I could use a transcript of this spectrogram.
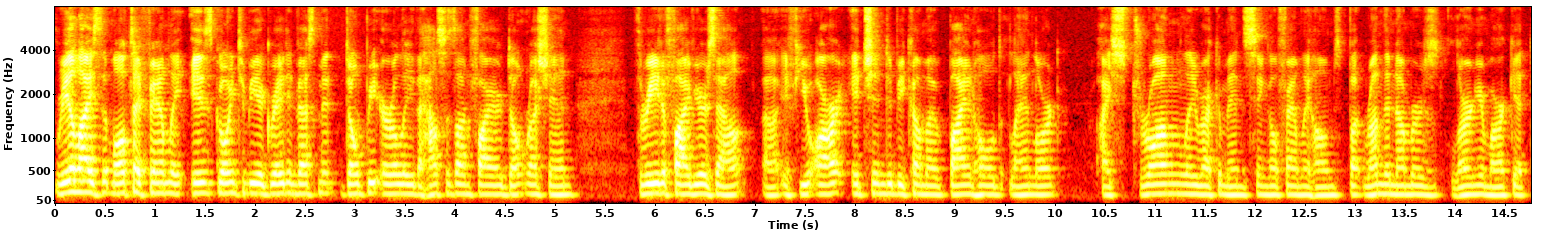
realize that multifamily is going to be a great investment. Don't be early. The house is on fire. Don't rush in. Three to five years out. Uh, if you are itching to become a buy and hold landlord, I strongly recommend single family homes, but run the numbers, learn your market.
